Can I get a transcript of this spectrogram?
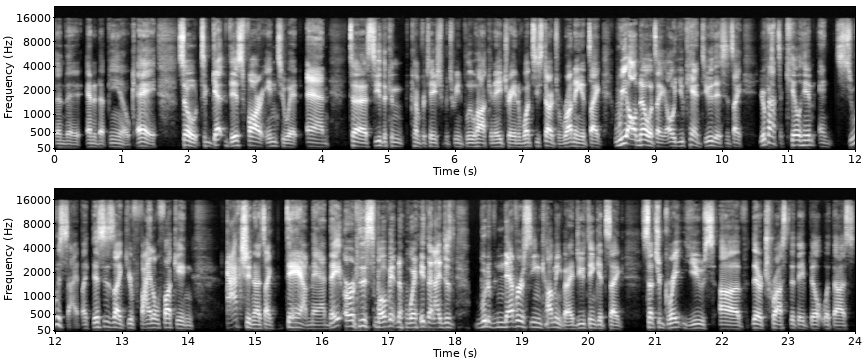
then they ended up being okay. So to get this far into it and to see the con- confrontation between blue hawk and a train and once he starts running it's like we all know it's like oh you can't do this. It's like you're about to kill him and suicide. Like this is like your final fucking action. I was like, damn, man, they earned this moment in a way that I just would have never seen coming. But I do think it's like such a great use of their trust that they've built with us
